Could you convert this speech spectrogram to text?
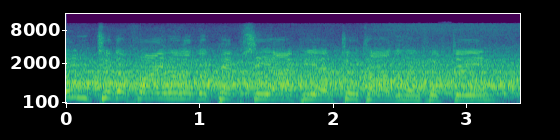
into the final of the Pepsi IPL 2015.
